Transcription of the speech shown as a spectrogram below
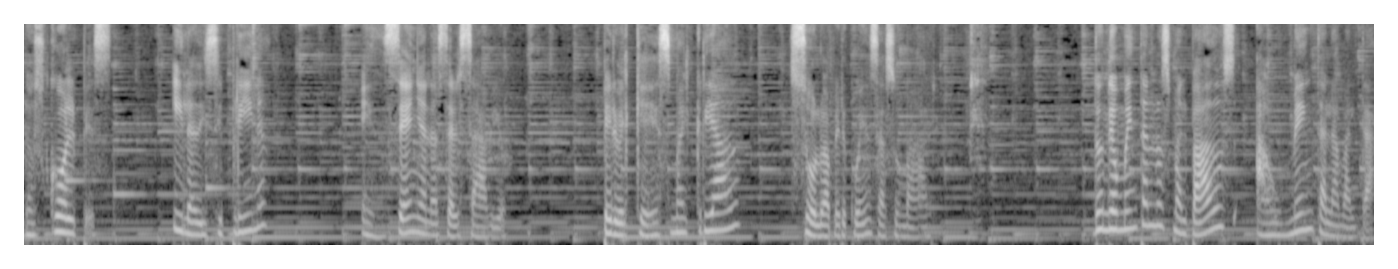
Los golpes y la disciplina enseñan a ser sabio, pero el que es malcriado solo avergüenza a su madre. Donde aumentan los malvados, aumenta la maldad,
